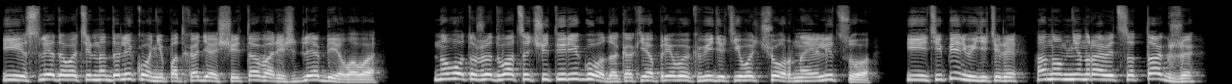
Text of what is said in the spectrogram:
и, следовательно, далеко не подходящий товарищ для белого. Но вот уже 24 года, как я привык видеть его черное лицо, и теперь, видите ли, оно мне нравится так же,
